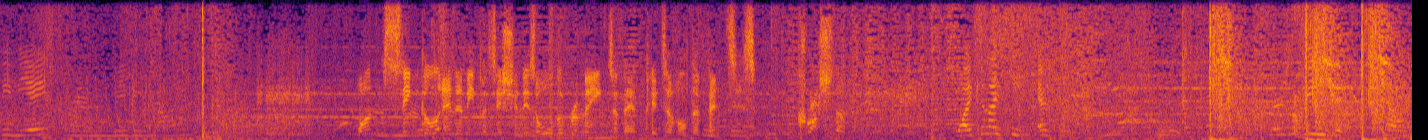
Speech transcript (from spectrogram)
BB-8 and BB-9. One single enemy position is all that remains of their pitiful defenses. Crush them. Why can I see everything? There's a reason, tell me.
